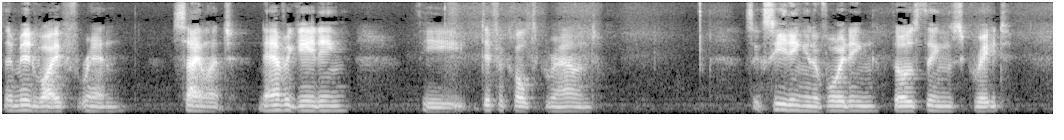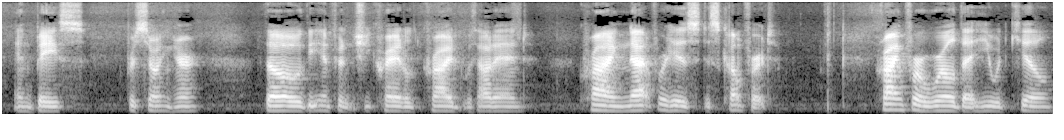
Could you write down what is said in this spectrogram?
The midwife ran silent, navigating the difficult ground, succeeding in avoiding those things great and base pursuing her, though the infant she cradled cried without end, crying not for his discomfort, crying for a world that he would kill.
